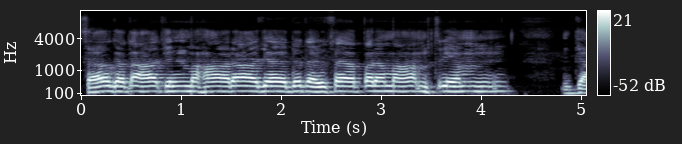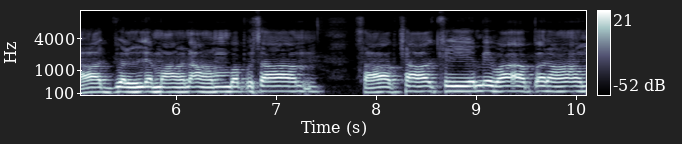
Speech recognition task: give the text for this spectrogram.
सगता चिन्ह महाराज ददर्श परमाम स्त्रियम जाज्वल्यमानाम वपुषा साक्षात श्रीयमिवापराम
